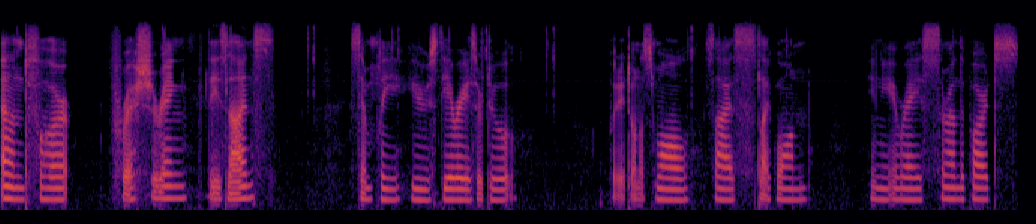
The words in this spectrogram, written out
And for pressuring these lines, simply use the eraser tool. Put it on a small size like one and you erase around the parts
